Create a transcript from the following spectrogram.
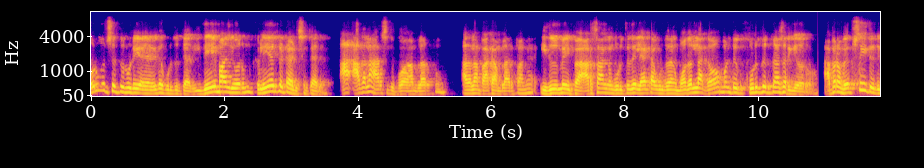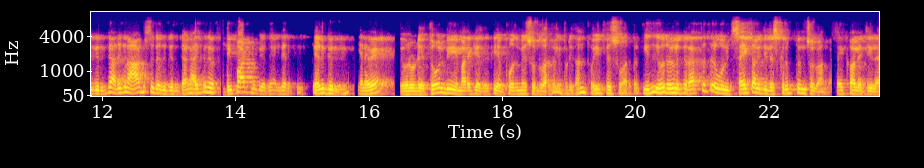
ஒரு வருஷத்தினுடைய இதை கொடுத்துருக்காரு. இதே மாதிரி வரும் கிளியர் கட் அடிச்சிருக்காரு. அதெல்லாம் அரசுக்கு போகாமலா இருக்கும். அதெல்லாம் பார்க்காமலா இருப்பாங்க. இதுவுமே இப்ப அரசாங்கம் கொடுத்ததே லேட்டா கொடுத்தாங்க முதல்ல கவர்மெண்ட் கொடுத்துட்டு தான் சரிங்க வரும். அப்புறம் வெப்சைட் எதுக்கு இருக்கு? அதுக்குன்னு ஆபீசர் எதுக்கு இருக்காங்க? அதுக்குன்னு டிபார்ட்மெண்ட் எது எங்க இருக்கு? எதுக்கு இருக்கு? எனவே இவருடைய தோல்வியை மறைக்கிறதுக்கு எப்போதுமே சொல்லுவார்கள் இப்படிதான் போய் பேசுவார்கள். இது இவர்களுக்கு ரத்தத்தில் ஒரு சைக்காலஜியில ஸ்கிரிப்ட்னு சொல்லுவாங்க. சைக்காலஜியில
